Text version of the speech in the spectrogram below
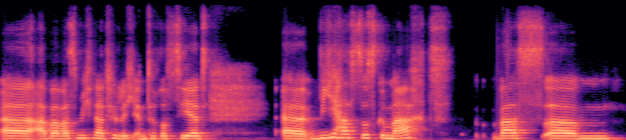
Äh, aber was mich natürlich interessiert, äh, wie hast du es gemacht? Was, ähm,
